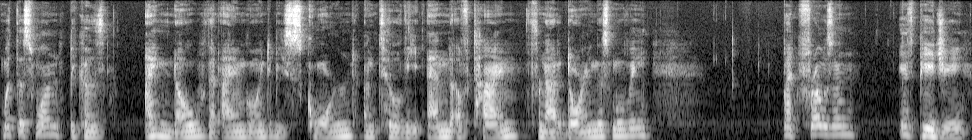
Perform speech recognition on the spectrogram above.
with this one because I know that I am going to be scorned until the end of time for not adoring this movie. But Frozen is PG.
